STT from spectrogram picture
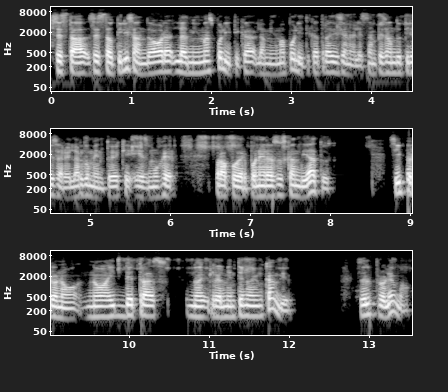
se está, se está utilizando ahora las mismas políticas, la misma política tradicional está empezando a utilizar el argumento de que es mujer para poder poner a sus candidatos. Sí, pero no, no hay detrás, no hay, realmente no hay un cambio. Ese es el problema.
